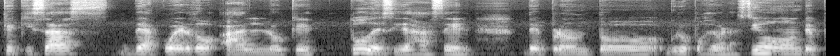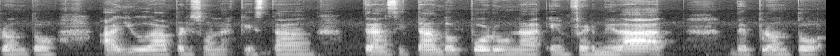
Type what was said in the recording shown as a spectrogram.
que quizás de acuerdo a lo que tú decidas hacer, de pronto grupos de oración, de pronto ayuda a personas que están transitando por una enfermedad, de pronto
